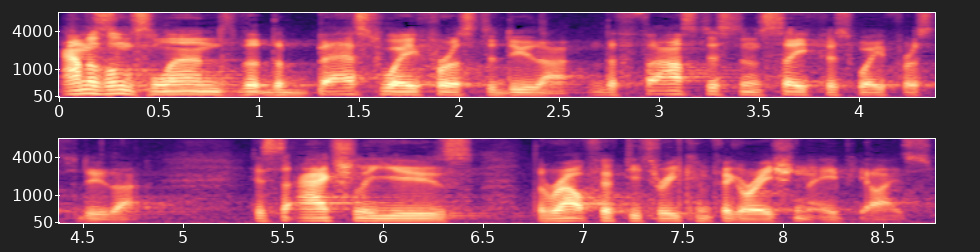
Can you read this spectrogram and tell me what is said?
Amazon's learned that the best way for us to do that, the fastest and safest way for us to do that, is to actually use the Route 53 configuration APIs.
